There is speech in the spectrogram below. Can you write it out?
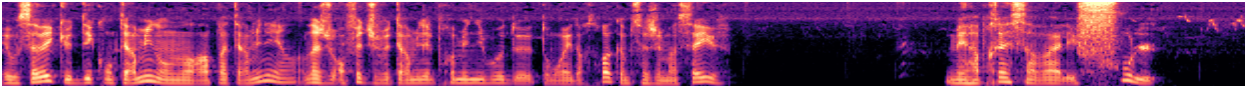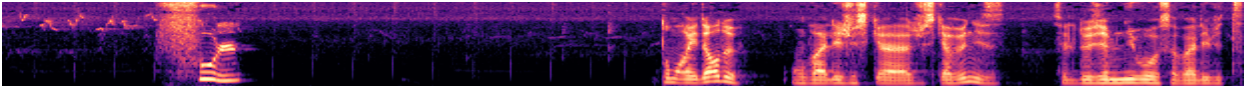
Et vous savez que dès qu'on termine, on n'aura pas terminé. Hein. Là, en fait, je veux terminer le premier niveau de Tomb Raider 3, comme ça j'ai ma save. Mais après, ça va aller full. Full. Tomb Raider 2. On va aller jusqu'à jusqu'à Venise. C'est le deuxième niveau, ça va aller vite.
